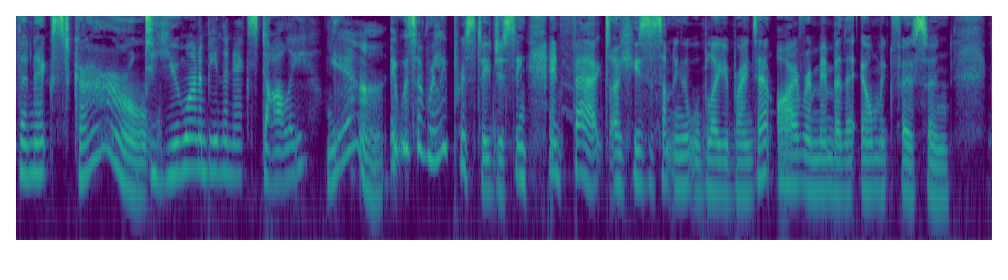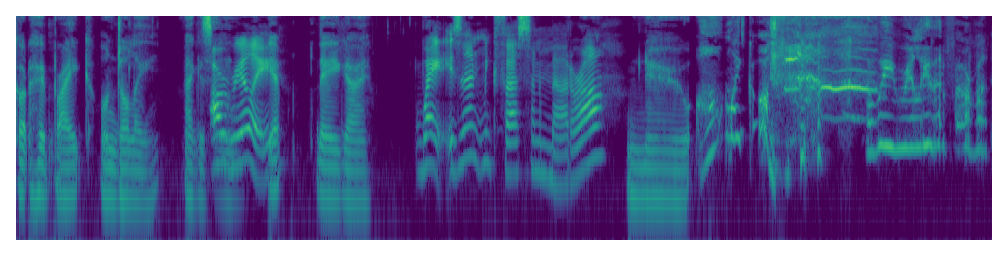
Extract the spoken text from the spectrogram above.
the next girl. Do you want to be the next Dolly? Yeah, it was a really prestigious thing. In fact, uh, here's something that will blow your brains out. I remember that Elle Macpherson got her break on Dolly magazine. Oh, really? Yep. There you go. Wait, isn't Macpherson a murderer? No. Oh my god. Are we really that far apart?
